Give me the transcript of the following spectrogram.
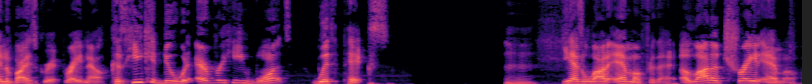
in a vice grip right now because he can do whatever he wants with picks. Mm-hmm. He has a lot of ammo for that, a lot of trade ammo.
